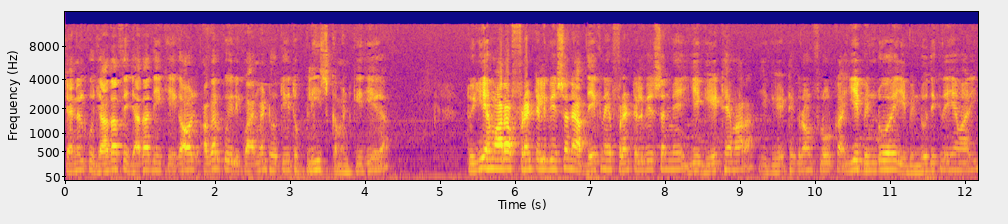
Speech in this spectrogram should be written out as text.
चैनल को ज़्यादा से ज़्यादा देखिएगा और अगर कोई रिक्वायरमेंट होती है तो प्लीज़ कमेंट कीजिएगा। तो ये हमारा फ्रंट एलिवेशन है, आप देख रहे हैं फ्रंट एलिवेशन में ये गेट है हमारा, ये गेट है ग्राउंड फ्लोर का, ये विंडो है, ये विंडो दिख रही है हमारी,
